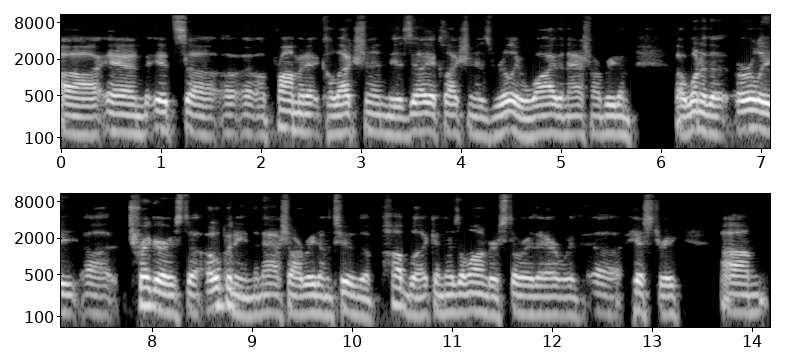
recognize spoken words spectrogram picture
uh, and it's uh, a, a prominent collection. The azalea collection is really why the National Arboretum, uh, one of the early uh, triggers to opening the National Arboretum to the public. And there's a longer story there with uh, history. Um,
